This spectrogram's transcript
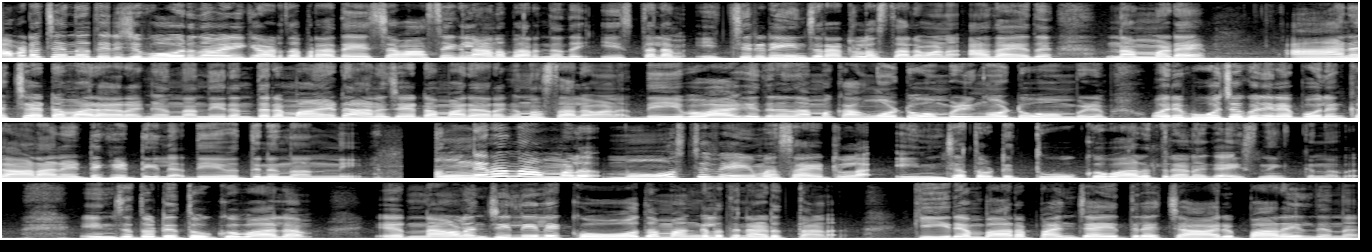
അവിടെ ചെന്ന് തിരിച്ചു പോരുന്ന വഴിക്ക് അവിടുത്തെ പ്രദേശവാസികളാണ് പറഞ്ഞത് ഈ സ്ഥലം ഇച്ചിരി ഡേഞ്ചർ ആയിട്ടുള്ള സ്ഥലമാണ്. അതായത് നമ്മുടെ ആനച്ചേട്ടന്മാർ ഇറങ്ങുന്ന നിരന്തരമായിട്ട് ആനച്ചേട്ടന്മാർ ഇറങ്ങുന്ന സ്ഥലമാണ്. ദൈവഭാഗ്യത്തിന് നമുക്ക് അങ്ങോട്ട് പോകുമ്പോഴും ഇങ്ങോട്ട് പോകുമ്പോഴും ഒരു പൂച്ചക്കുഞ്ഞിനെ പോലും കാണാനായിട്ട് കിട്ടിയില്ല. ദൈവത്തിന് നന്ദി. അങ്ങനെ നമ്മൾ മോസ്റ്റ് ഫേമസ് ആയിട്ടുള്ള ഇഞ്ചത്തൊട്ടി തൂക്കുപാലത്തിലാണ് ഗൈസ് നിൽക്കുന്നത്. ഇഞ്ചത്തൊട്ടി തൂക്കുപാലം എറണാകുളം ജില്ലയിലെ കോതമംഗലത്തിനടുത്താണ്. കീരമ്പാറ പഞ്ചായത്തിലെ ചാരുപ്പാറയിൽ നിന്ന്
